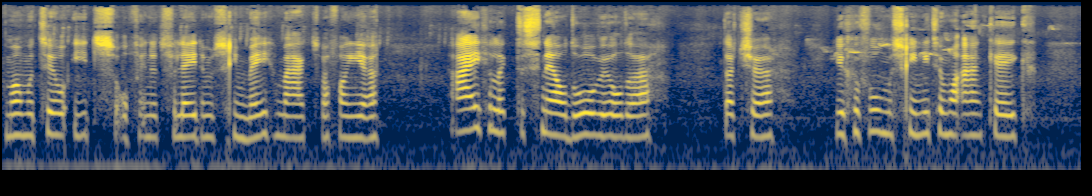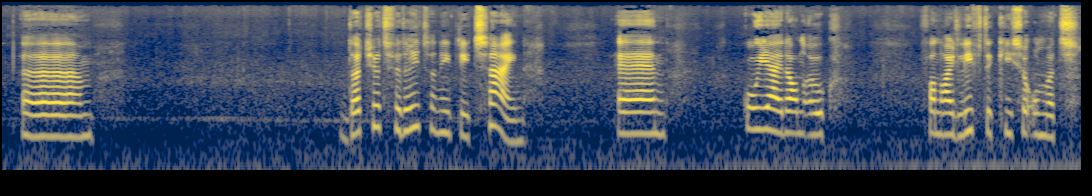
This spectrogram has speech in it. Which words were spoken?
momenteel iets of in het verleden misschien meegemaakt waarvan je eigenlijk te snel door wilde? Dat je je gevoel misschien niet helemaal aankeek. ehm, dat je het verdriet er niet liet zijn. En kon jij dan ook vanuit liefde kiezen om het,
